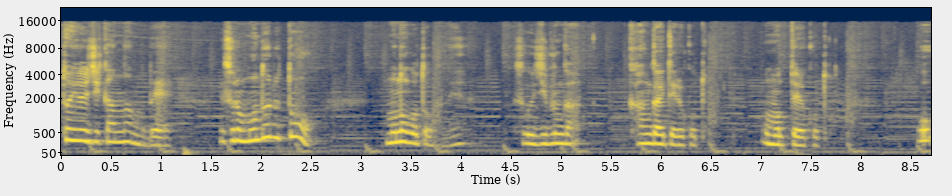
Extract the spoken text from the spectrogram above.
という時間なのでそれ戻ると物事がねすごい自分が考えてること思ってることを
